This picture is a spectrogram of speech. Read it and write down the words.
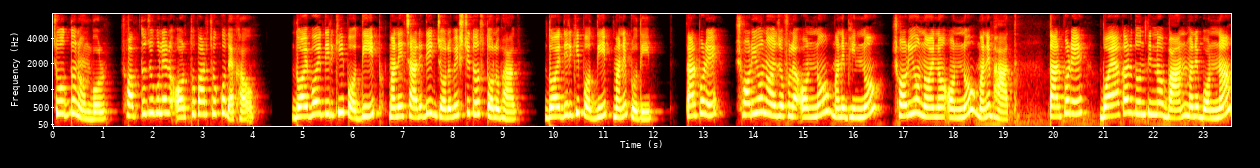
চোদ্দ নম্বর, শব্দযুগলের অর্থ পার্থক্য দেখাও। দয়বয় দীর্ঘি দ্বীপ মানে চারিদিক জলবেষ্টিত স্থলভাগ। দয় দীর্ঘি দ্বীপ মানে প্রদীপ। তারপরে, স্বরীয় নয়জফলা অন্ন মানে ভিন্ন, স্বরীয় নয়ন অন্ন মানে ভাত। তারপরে, বয়াকার দন্তিন্য বান মানে বন্যা,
